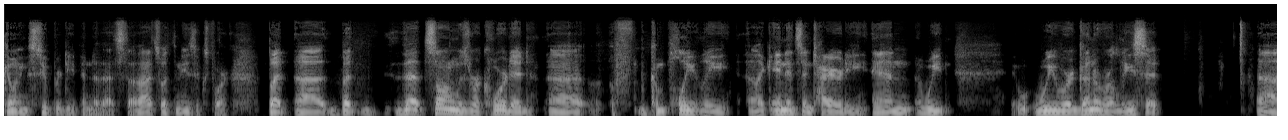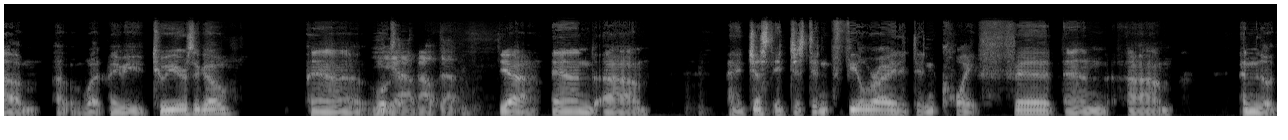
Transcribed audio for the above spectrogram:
going super deep into that stuff. That's what the music's for. But uh, but that song was recorded uh, f- completely, like in its entirety, and we we were gonna release it. Um, uh, what maybe two years ago? Uh, yeah, it? about that. yeah, and um, and it just it just didn't feel right. It didn't quite fit, and um, and the,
